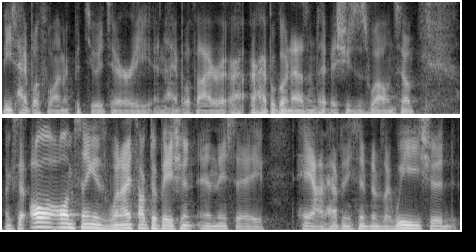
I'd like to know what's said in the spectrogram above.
these hypothalamic pituitary and hypothyroid or, or hypogonadism type issues as well. And so, like I said, all, all I'm saying is when I talk to a patient and they say, "Hey, I'm having these symptoms," like we should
